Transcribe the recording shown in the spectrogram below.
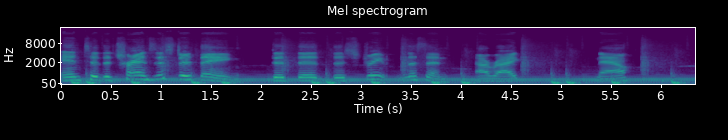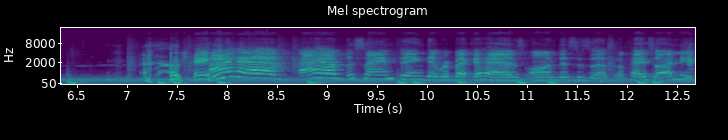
Into the transistor thing. The the the stream. Listen. All right. Now. okay. I have I have the same thing that Rebecca has on This Is Us. Okay, so I need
